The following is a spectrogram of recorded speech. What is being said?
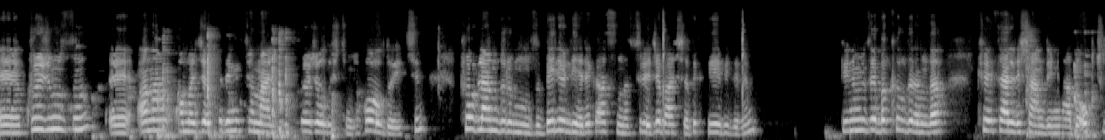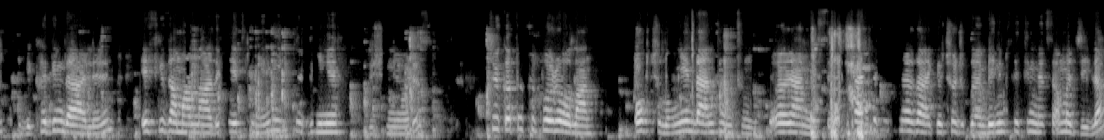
E, kurucumuzun e, ana amacı akademik temelli bir proje oluşturmak olduğu için problem durumumuzu belirleyerek aslında sürece başladık diyebilirim. Günümüze bakıldığında küreselleşen dünyada okçuluk gibi kadim değerlerin eski zamanlardaki etkinliğini yitirdiğini düşünüyoruz. Türk atasporu olan okçuluğun yeniden tanıtılması, öğrenmesi, özellikle çocukların benimsetilmesi amacıyla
